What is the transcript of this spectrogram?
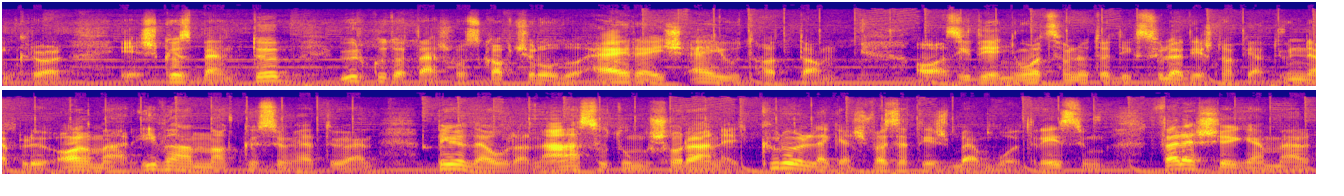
eredményeinkről, és közben több űrkutatáshoz kapcsolódó helyre is eljuthattam. Az idén 85. születésnapját ünneplő Almár Ivánnak köszönhetően például a nászutunk során egy különleges vezetésben volt részünk feleségemmel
